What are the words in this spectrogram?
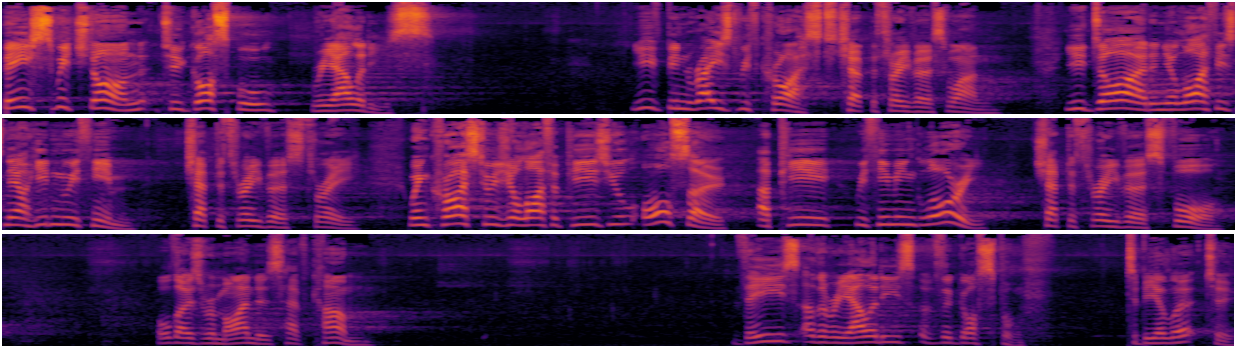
be switched on to gospel realities. You've been raised with Christ, chapter 3, verse 1. You died, and your life is now hidden with him, chapter 3, verse 3. When Christ, who is your life, appears, you'll also appear with him in glory, chapter 3, verse 4. All those reminders have come. These are the realities of the gospel to be alert to.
